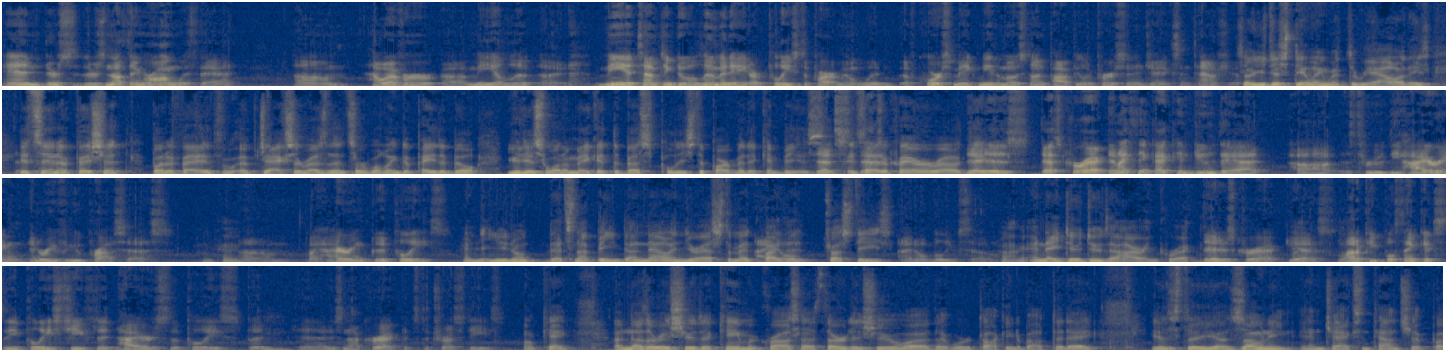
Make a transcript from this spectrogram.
and there's there's nothing wrong with that. Um, however, uh, me uh, me attempting to eliminate our police department would, of course, make me the most unpopular person in Jackson Township. So you're just dealing with the realities. That's it's correct. inefficient, but if, if if Jackson residents are willing to pay the bill, you just want to make it the best police department it can be. Is, That's- is that's that a fair uh, take? is that's correct, and I think I can do that uh, through the hiring and review process Okay. um, by hiring good police. And you don't. That's not being done now in your estimate I by the trustees. I don't believe so. Uh, and they do do the hiring, correct? That is correct. Yes, a lot of people think it's the police chief that hires the police, but Mm-hmm. uh, that is not correct. It's the trustees. Okay. Another issue that came across, a third issue uh, that we're talking about today, is the uh, zoning in Jackson Township.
